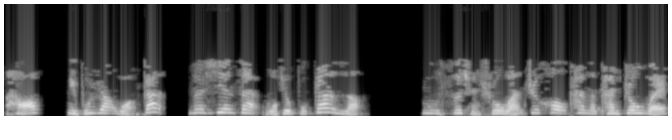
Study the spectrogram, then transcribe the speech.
好，你不让我干，那现在我就不干了。穆思辰说完之后，看了看周围，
